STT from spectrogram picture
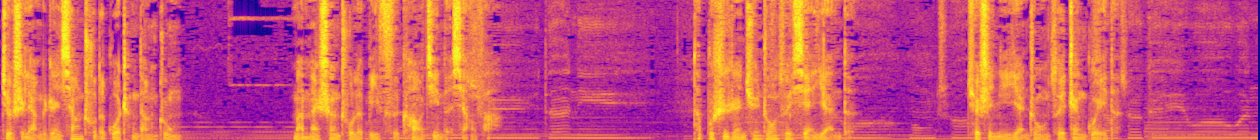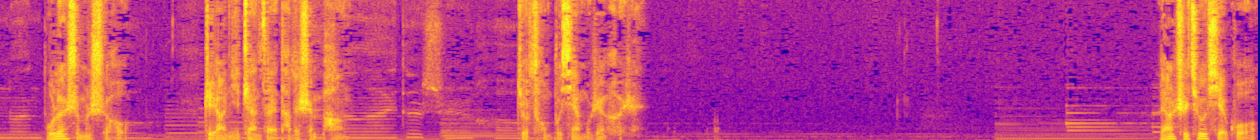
就是两个人相处的过程当中，慢慢生出了彼此靠近的想法。他不是人群中最显眼的，却是你眼中最珍贵的。无论什么时候，只要你站在他的身旁，就从不羡慕任何人。梁实秋写过：“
